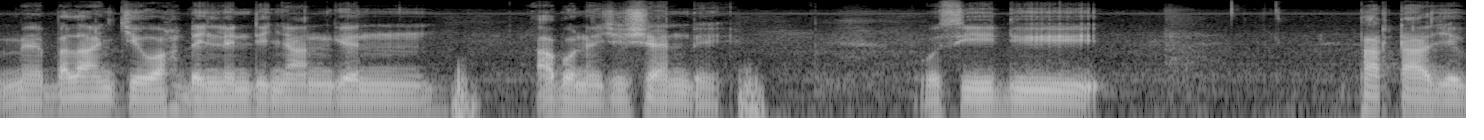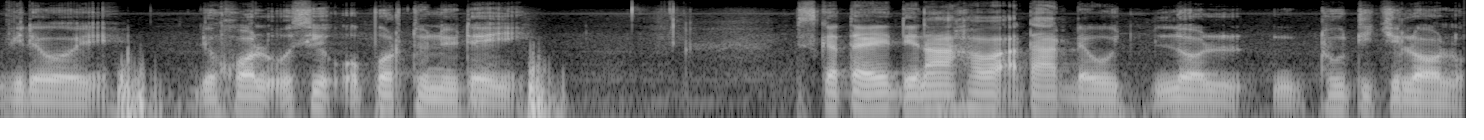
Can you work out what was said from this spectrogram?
mais balaa ñu ci wax dañ leen di ñaan ngeen abonné ci chaîne bi. Aussi di partager vidéo yi. Di xool aussi opportunité yi puisque tey dinaa xaw a attardé wu loolu tuuti ci loolu.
